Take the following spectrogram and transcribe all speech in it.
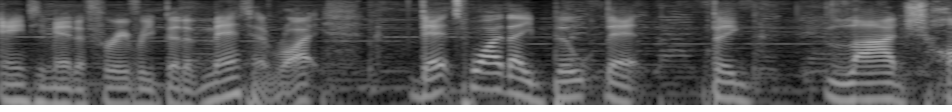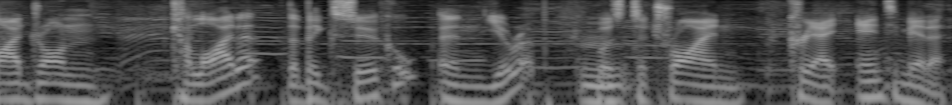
antimatter for every bit of matter, right? That's why they built that big, large hadron collider, the big circle in Europe, was to try and create antimatter.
